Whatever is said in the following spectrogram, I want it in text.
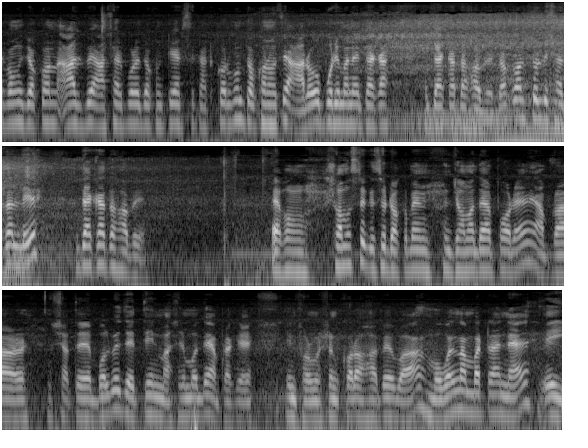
এবং যখন আসবে, আসার পরে যখন টিআরসি কাট করব, তখন হচ্ছে আরও পরিমাণে টাকা দেখাতে হবে। তখন চল্লিশ হাজার লে দেখাতে হবে। এবং সমস্ত কিছু ডকুমেন্ট জমা দেওয়ার পরে আপনার সাথে বলবে যে তিন মাসের মধ্যে আপনাকে ইনফরমেশন করা হবে বা মোবাইল নাম্বারটা নেয় এই।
